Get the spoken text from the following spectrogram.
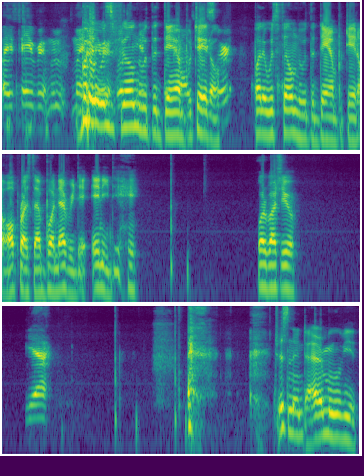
My favorite movie. But it was filmed with the damn potato. But it was filmed with the damn potato. I'll press that button every day, any day. What about you? Yeah. Just an entire movie.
